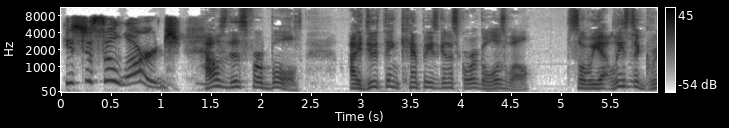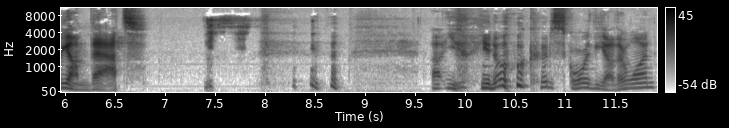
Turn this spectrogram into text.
He's just so large. How's this for bold? I do think Kempe is going to score a goal as well, so we at Mm-hmm. least agree on that. uh, you you know who could score the other one,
